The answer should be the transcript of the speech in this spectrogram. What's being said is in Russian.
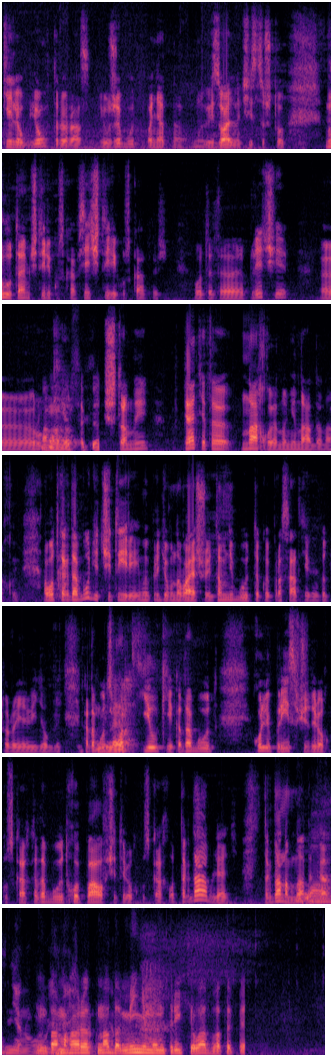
Келя убьем второй раз, и уже будет понятно, ну, визуально чисто, что мы лутаем 4 куска, все 4 куска, то есть. Вот это плечи, э, А руки, пять. штаны. 5 это нахуй оно не надо, нахуй. А вот когда будет 4, и мы придем на Вайшу, и там не будет такой просадки, как которую я видел, блядь. Когда будут Блядь. смарт-хилки, когда будет холи приз в четырех кусках, когда будет хопал в четырех кусках. Вот тогда, блядь, тогда нам надо Да. Не, ну, Ну, там не говорят, надо минимум 3 хила, 2 т5.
